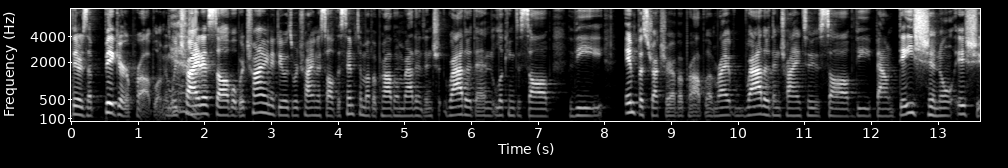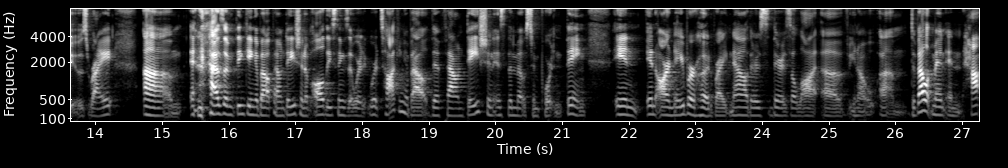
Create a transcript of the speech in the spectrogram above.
there's a bigger problem and we try to solve what we're trying to do is we're trying to solve the symptom of a problem rather than rather than looking to solve the infrastructure of a problem right? Rather than trying to solve the foundational issues right? Um, and as i'm thinking about foundation of all these things that we're, we're talking about the foundation is the most important thing. In in our neighborhood right now there's there's a lot of you know um, development and ho-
